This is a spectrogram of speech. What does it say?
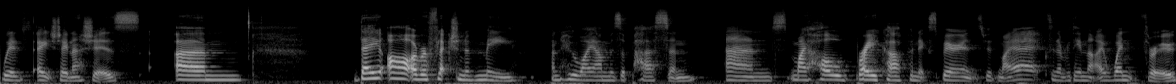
with HJ Lashes, um, they are a reflection of me and who I am as a person. And my whole breakup and experience with my ex and everything that I went through,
